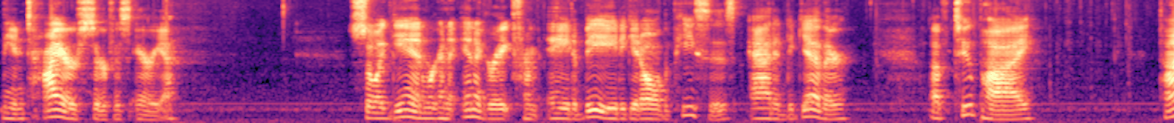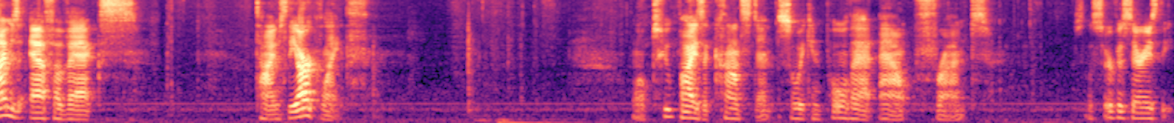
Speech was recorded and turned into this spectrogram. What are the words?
the entire surface area. So again, we're going to integrate from a to b to get all the pieces added together of 2 pi times f of x times the arc length. Well, 2 pi is a constant, so we can pull that out front. So the surface area is the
